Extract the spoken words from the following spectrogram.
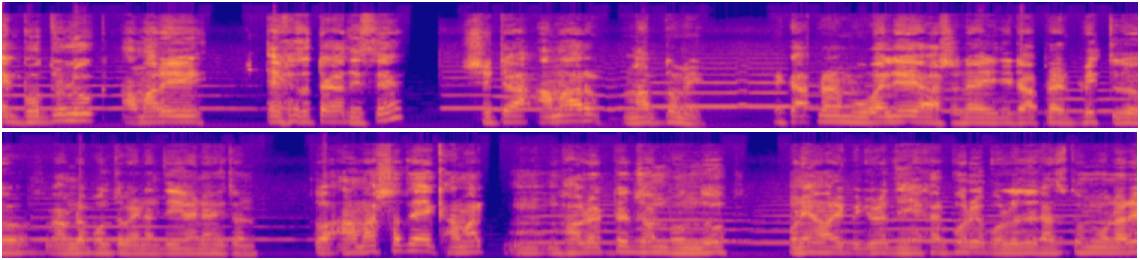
এক ভদ্রলোক আমারে এক হাজার টাকা দিছে, সেটা আমার মাধ্যমে। এটা আপনার মোবাইলে আসে না এটা আপনার ব্যক্তিগত, আমরা বলতে পারি না, দিয়ে না, হয়তো তো আমার সাথে এক আমার ভালো একটা জন বন্ধু, উনি আমার এই ভিডিওটা দেখার পরে বলল যে, রাজু, তুমি ওনারে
